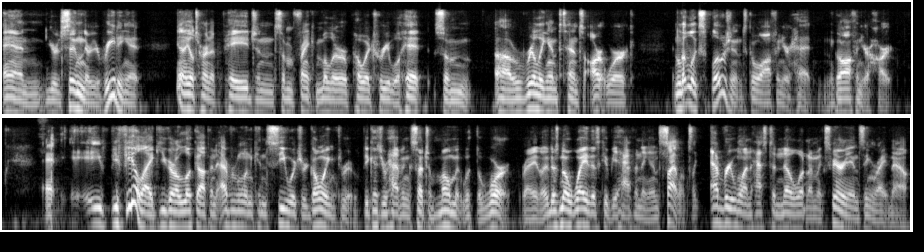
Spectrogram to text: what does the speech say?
and you're sitting there, you're reading it. You know, you'll turn a page and some Frank Miller poetry will hit some uh, really intense artwork, and little explosions go off in your head and they go off in your heart and you, you feel like you're going to look up and everyone can see what you're going through because you're having such a moment with the work, right? Like, there's no way this could be happening in silence. Like, everyone has to know what I'm experiencing right now.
